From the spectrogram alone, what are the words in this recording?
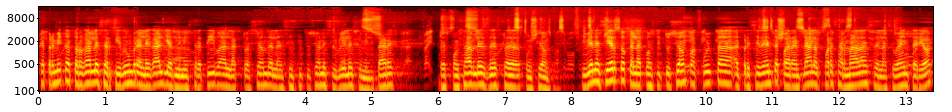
que permita otorgarle certidumbre legal y administrativa a la actuación de las instituciones civiles y militares responsables de esta función. Si bien es cierto que la Constitución faculta al presidente para emplear las Fuerzas Armadas en la ciudad interior,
